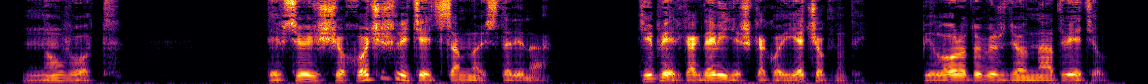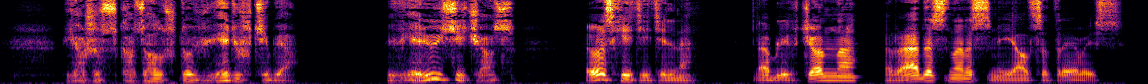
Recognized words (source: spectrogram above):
— Ну вот. Ты все еще хочешь лететь со мной, старина? Теперь, когда видишь, какой я чокнутый. Пилород убежденно ответил. — Я же сказал, что верю в тебя. Верю и сейчас. — Восхитительно. Облегченно, радостно рассмеялся Тревис.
